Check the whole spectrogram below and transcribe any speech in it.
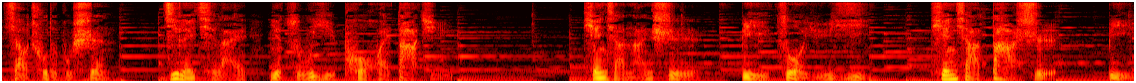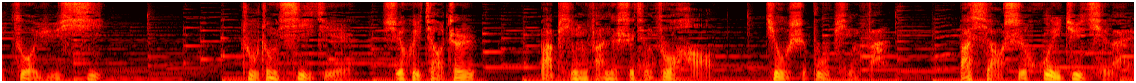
小处的不慎。积累起来也足以破坏大局。天下难事，必作于易；天下大事，必作于细。注重细节，学会较真儿，把平凡的事情做好，就是不平凡；把小事汇聚起来，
